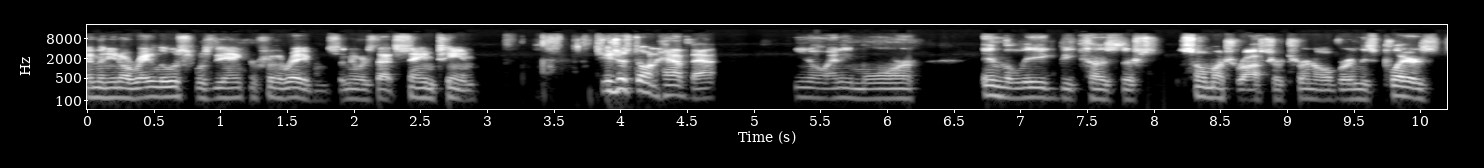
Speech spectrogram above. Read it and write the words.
and then you know Ray Lewis was the anchor for the Ravens, and it was that same team. You just don't have that, you know, anymore in the league because there's so much roster turnover, and these players,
